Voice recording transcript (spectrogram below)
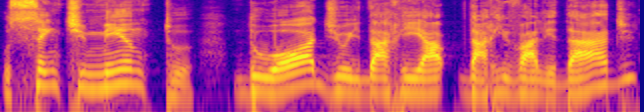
o sentimento do ódio e da, da rivalidade,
